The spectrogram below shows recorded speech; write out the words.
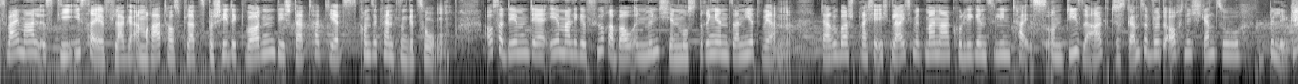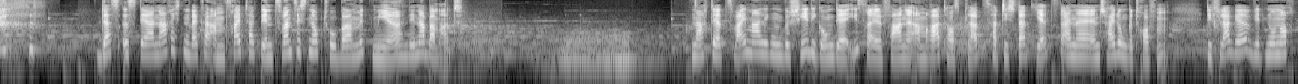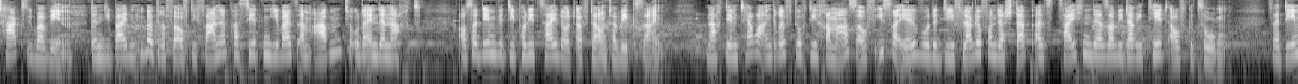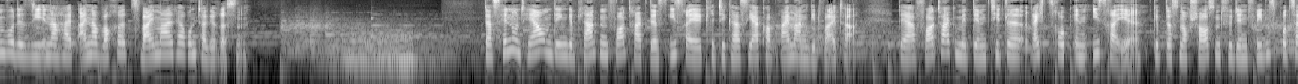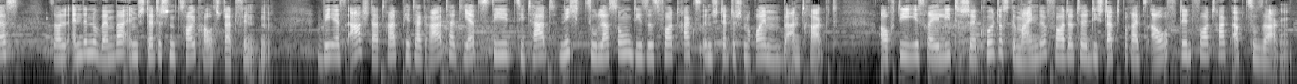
Zweimal ist die Israel-Flagge am Rathausplatz beschädigt worden. Die Stadt hat jetzt Konsequenzen gezogen. Außerdem der ehemalige Führerbau in München muss dringend saniert werden. Darüber spreche ich gleich mit meiner Kollegin Celine Theis und die sagt, das Ganze wird auch nicht ganz so billig. das ist der Nachrichtenwecker am Freitag, den 20. Oktober mit mir, Lena Bammert. Nach der zweimaligen Beschädigung der Israel-Fahne am Rathausplatz hat die Stadt jetzt eine Entscheidung getroffen. Die Flagge wird nur noch tagsüber wehen, denn die beiden Übergriffe auf die Fahne passierten jeweils am Abend oder in der Nacht. Außerdem wird die Polizei dort öfter unterwegs sein. Nach dem Terrorangriff durch die Hamas auf Israel wurde die Flagge von der Stadt als Zeichen der Solidarität aufgezogen. Seitdem wurde sie innerhalb einer Woche zweimal heruntergerissen. Das Hin und Her um den geplanten Vortrag des Israel-Kritikers Jakob Reimann geht weiter. Der Vortrag mit dem Titel Rechtsruck in Israel gibt es noch Chancen für den Friedensprozess soll Ende November im städtischen Zeughaus stattfinden. WSA-Stadtrat Peter Grad hat jetzt die Zitat Nichtzulassung dieses Vortrags in städtischen Räumen beantragt. Auch die israelitische Kultusgemeinde forderte die Stadt bereits auf, den Vortrag abzusagen.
